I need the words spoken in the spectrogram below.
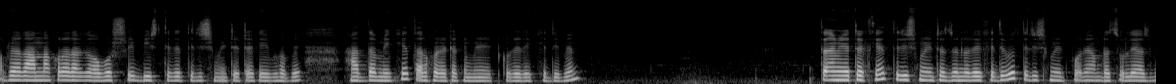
আপনারা রান্না করার আগে অবশ্যই 20 থেকে 30 মিনিট এটাকে এইভাবে হাত দা মেখে তারপর এটাকে ম্যারিনেট করে রেখে দিবেন। তাই আমি এটাকে 30 মিনিটের জন্য রেখে দেব। 30 মিনিট পরে আমরা চলে আসব।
